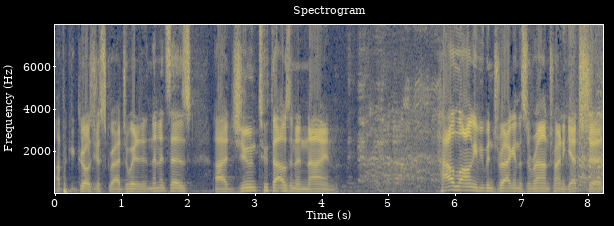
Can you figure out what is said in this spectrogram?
I'm picking girls just graduated, and then it says uh, June 2009. How long have you been dragging this around trying to get shit?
